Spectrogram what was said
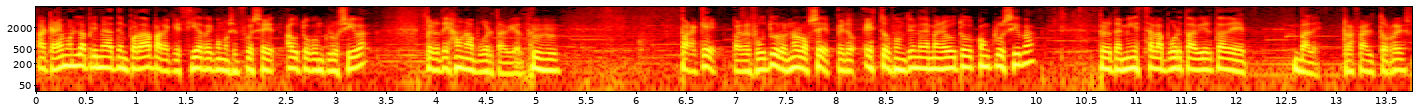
acabemos la primera temporada para que cierre como si fuese autoconclusiva, pero deja una puerta abierta. ¿Para qué? Para el futuro, no lo sé, pero esto funciona de manera autoconclusiva, pero también está la puerta abierta de, vale, Rafael Torres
